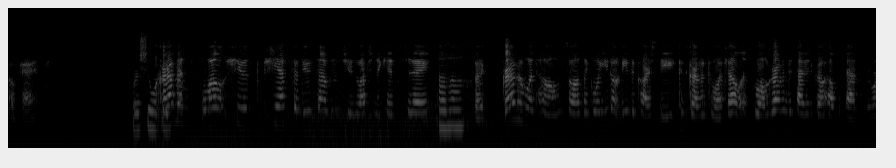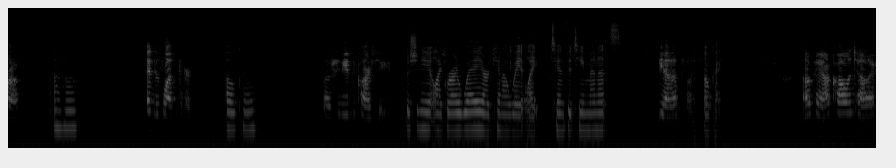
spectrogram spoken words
Okay. Where she want you? Graven, well, she was she has to go do something. She was watching the kids today, Uh-huh. but Graven went home, so I was like, well, you don't need the car seat because Graven can watch Ellis. Well, Graven decided to go help his dad with the roof Uh-huh. and just left her. Okay. So she needs a car seat. Does she need it like right away or can I wait like 10, 15 minutes? Yeah, that's fine. Okay. Okay, I'll call and tell her.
